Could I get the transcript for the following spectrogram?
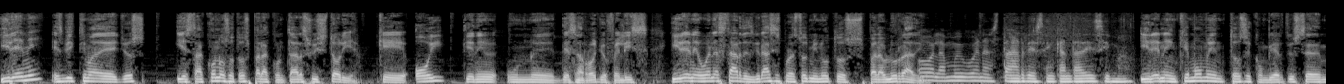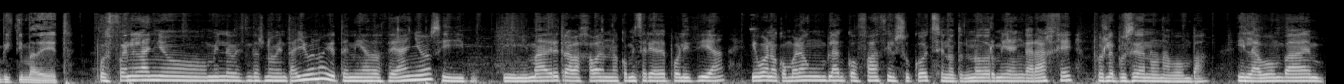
Irene es víctima de ellos y está con nosotros para contar su historia, que hoy tiene un eh, desarrollo feliz. Irene, buenas tardes, gracias por estos minutos para Blue Radio. Hola, muy buenas tardes, encantadísima. Irene, ¿en qué momento se convierte usted en víctima de ETA? Pues fue en el año 1991, yo tenía 12 años y, y, mi madre trabajaba en una comisaría de policía y bueno, como era un blanco fácil su coche, no, no dormía en garaje, pues le pusieron una bomba y la bomba, en,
